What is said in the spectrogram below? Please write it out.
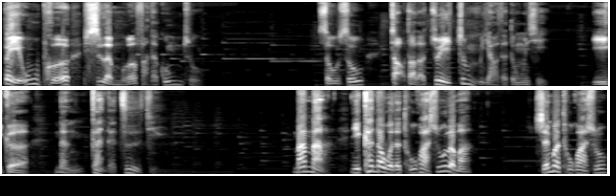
被巫婆施了魔法的公主，嗖嗖找到了最重要的东西，一个能干的自己。妈妈，你看到我的图画书了吗？什么图画书？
